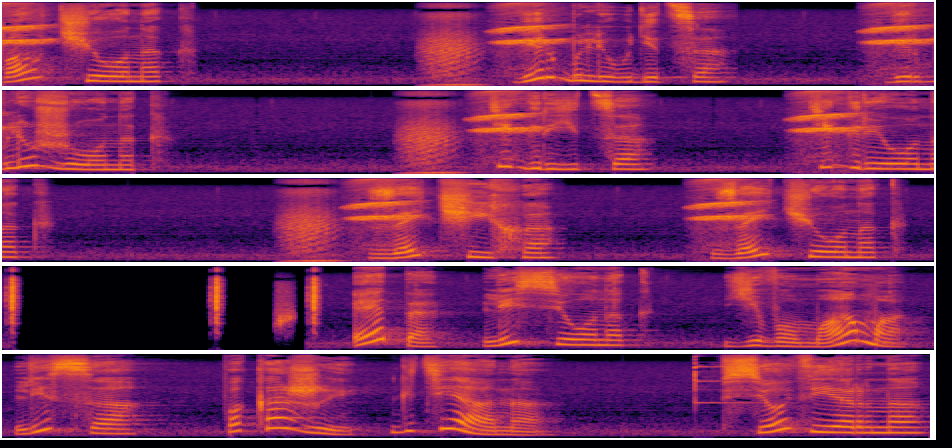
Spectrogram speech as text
волчонок, верблюдица, верблюжонок, тигрица, тигренок, зайчиха, зайчонок. Это лисенок, его мама – лиса. Покажи, где она? Все верно.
